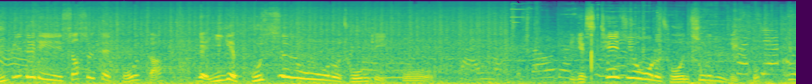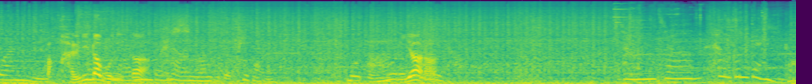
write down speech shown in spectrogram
유비들이 썼을 때 좋을까? 그러니까 이게 보스용으로 좋은 게 있고 이게 스테이지용으로 좋은 친구들도 있고 막 갈리다 보니까 아, 미아라. 점점 한 군데인가?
